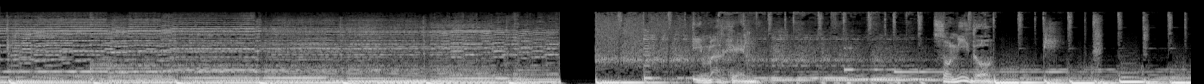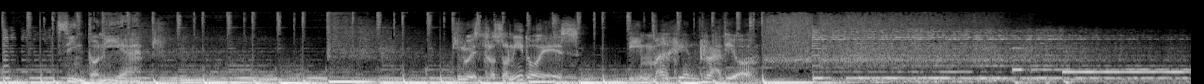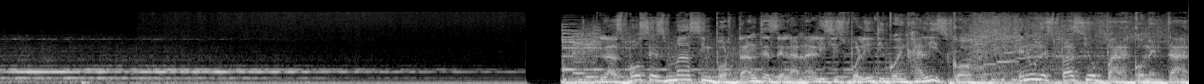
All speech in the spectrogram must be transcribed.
Imagen. Sonido. Sintonía. Nuestro sonido es Imagen Radio. Las voces más importantes del análisis político en Jalisco, en un espacio para comentar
